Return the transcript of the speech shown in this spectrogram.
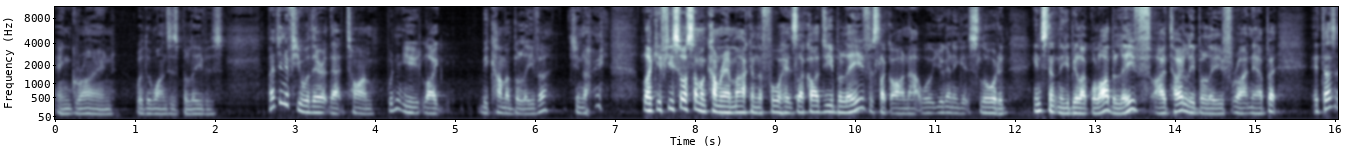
and groan were the ones as believers. Imagine if you were there at that time. Wouldn't you like become a believer? Do you know? like if you saw someone come around marking the foreheads, like, oh, do you believe? It's like, oh, no, well, you're going to get slaughtered. Instantly, you'd be like, well, I believe. I totally believe right now. But it does,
